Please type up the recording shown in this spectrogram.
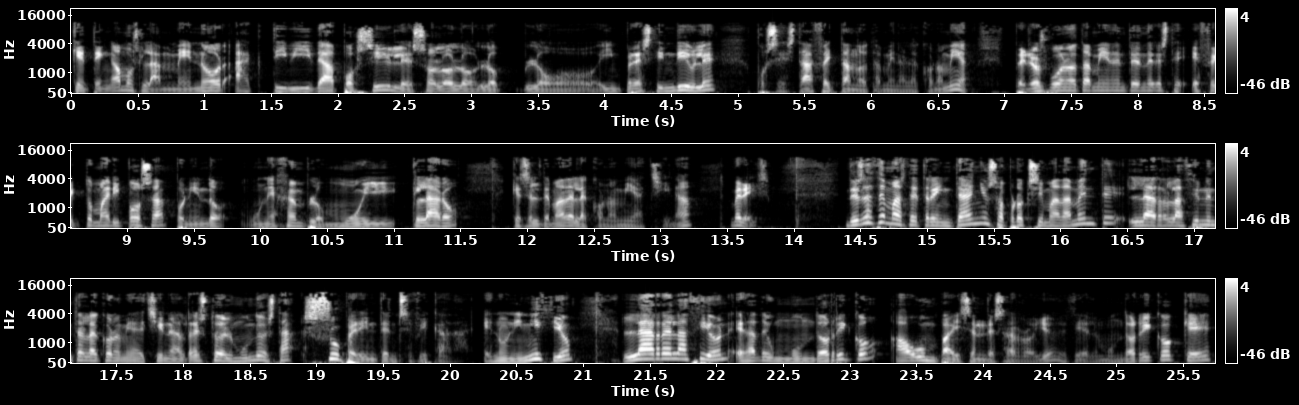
que tengamos la menor actividad posible, solo lo, imprescindible, pues está afectando también a la economía. Pero es bueno también entender este efecto mariposa, poniendo un ejemplo muy claro, que es el tema de la economía china. Veréis. Desde hace más de 30 años aproximadamente, la relación entre la economía de China y el resto del mundo está súper intensificada. En un inicio, la relación era de un mundo rico a un país en desarrollo, es decir, el mundo rico que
